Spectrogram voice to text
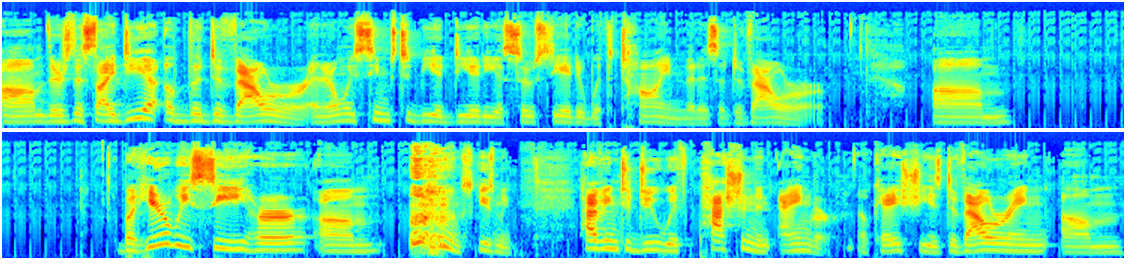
Um, there's this idea of the devourer, and it always seems to be a deity associated with time that is a devourer. Um, but here we see her, um, excuse me, having to do with passion and anger. Okay, she is devouring um,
